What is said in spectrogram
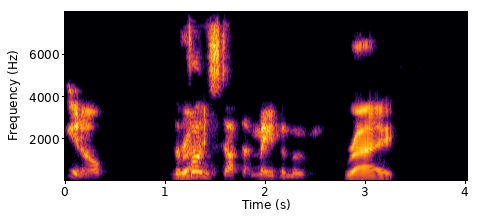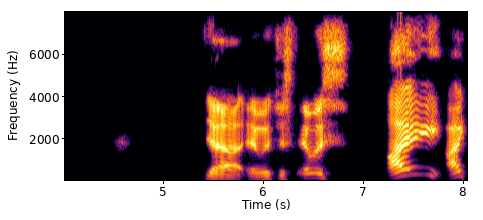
you know the Right. fun stuff that made the movie. Right. Yeah, it was just it was I I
